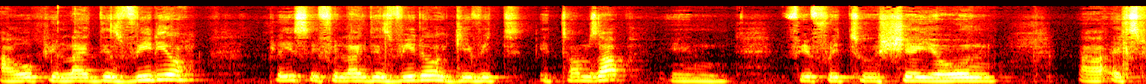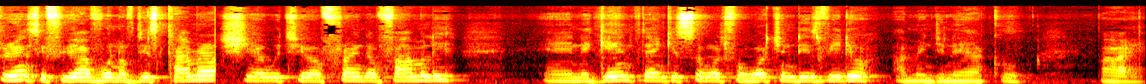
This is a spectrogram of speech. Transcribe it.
I hope you like this video. Please if you like this video give it a thumbs up and feel free to share your own uh, experience if you have one of these cameras. Share with your friend and family. And again thank you so much for watching this video. I'm engineer Yakub bye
